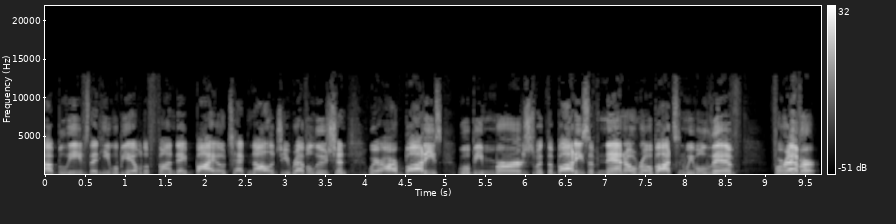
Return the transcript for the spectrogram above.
uh, believes that he will be able to fund a biotechnology revolution where our bodies will be merged with the bodies of nano robots and we will live forever.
